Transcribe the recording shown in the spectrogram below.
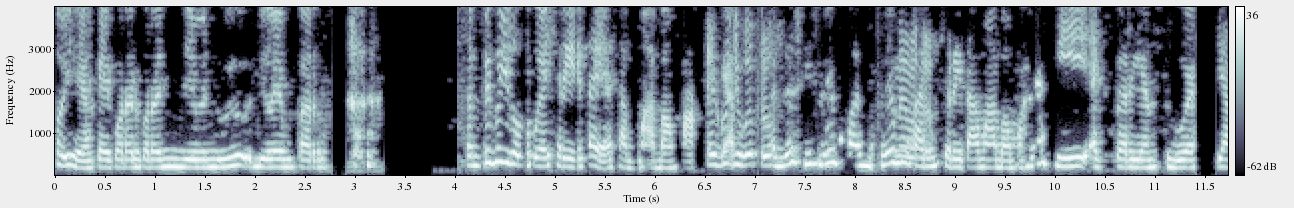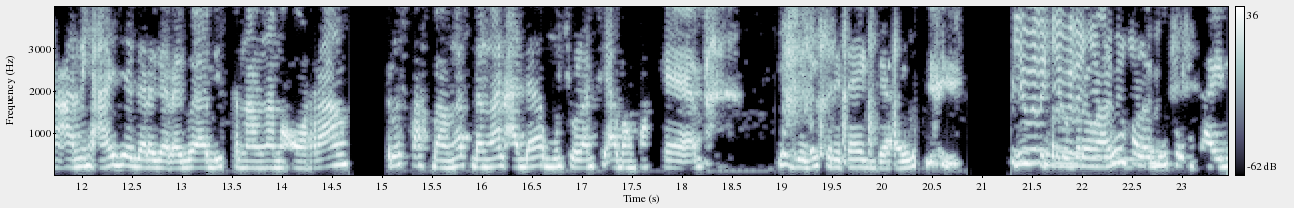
Oh iya kayak koran-koran zaman dulu dilempar tapi gue juga punya cerita ya sama abang pak. Eh gue juga tuh enggak sih sebenarnya bukan sebenarnya bukan cerita sama abang paknya sih experience gue yang aneh aja gara-gara gue abis kenal nama orang terus pas banget dengan ada munculan si abang paket. Ih, jadi ceritanya guys. Gimana super gimana duper gimana, malu kalau gimana? diceritain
